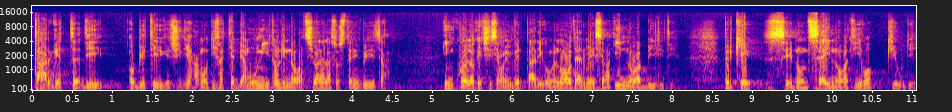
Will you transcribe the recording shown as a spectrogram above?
target di obiettivi che ci diamo, difatti abbiamo unito l'innovazione e la sostenibilità in quello che ci siamo inventati come nuovo termine che si chiama innovability perché se non sei innovativo chiudi,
